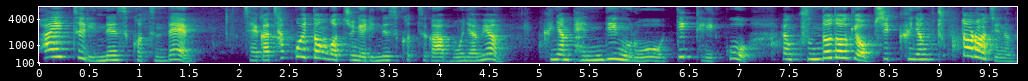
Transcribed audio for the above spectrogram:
화이트 린넨 스커트인데 제가 찾고 있던 것 중에 린넨 스커트가 뭐냐면 그냥 밴딩으로 띡 돼 있고 그냥 군더더기 없이 그냥 툭 떨어지는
